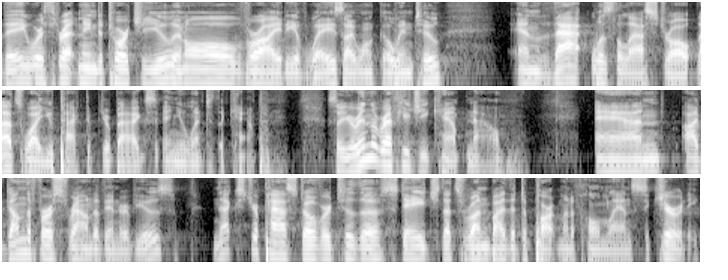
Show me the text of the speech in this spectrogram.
They were threatening to torture you in all variety of ways I won't go into. And that was the last straw. That's why you packed up your bags and you went to the camp. So you're in the refugee camp now, and I've done the first round of interviews. Next, you're passed over to the stage that's run by the Department of Homeland Security.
